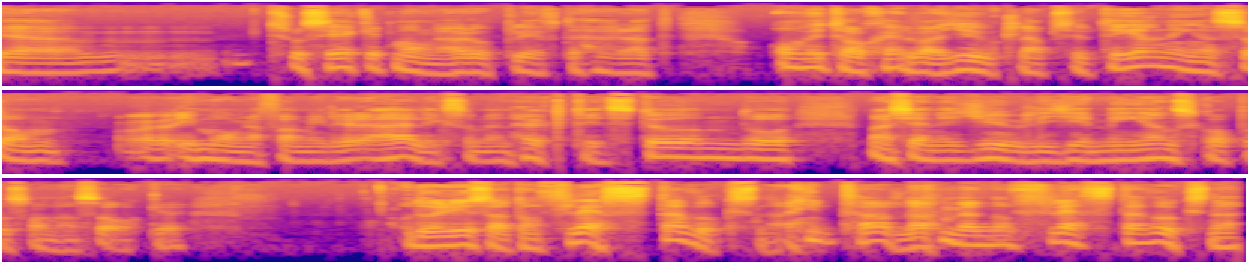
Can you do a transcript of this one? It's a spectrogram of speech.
jag tror säkert många har upplevt det här att om vi tar själva julklappsutdelningen som i många familjer är liksom en högtidsstund och man känner julgemenskap och sådana saker. Och då är det ju så att de flesta vuxna, inte alla, men de flesta vuxna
